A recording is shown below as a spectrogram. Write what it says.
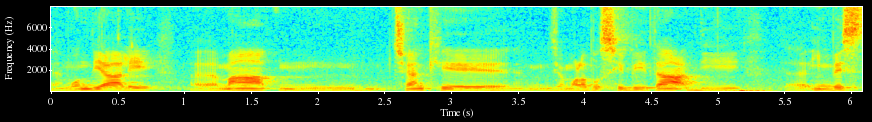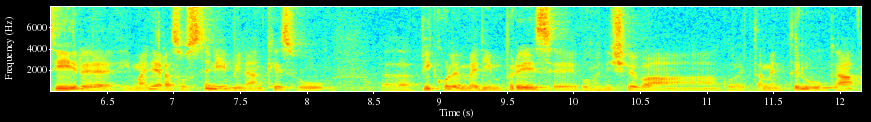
eh, mondiali, eh, ma c'è anche diciamo, la possibilità di eh, investire in maniera sostenibile anche su piccole e medie imprese, come diceva correttamente Luca,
